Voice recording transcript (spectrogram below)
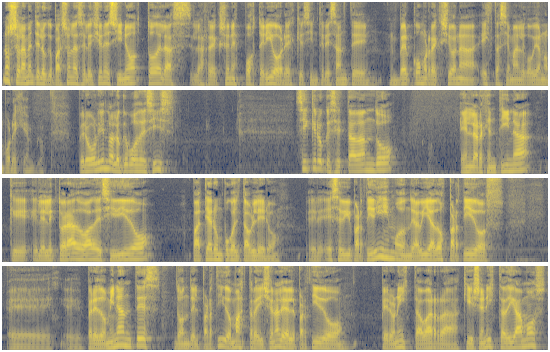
no solamente lo que pasó en las elecciones, sino todas las, reacciones posteriores, que es interesante ver cómo reacciona esta semana el gobierno, por ejemplo. Pero volviendo a lo que vos decís, sí creo que se está dando en la Argentina que el electorado ha decidido patear un poco el tablero. Ese bipartidismo donde había dos partidos eh, eh, predominantes, donde el partido más tradicional era el partido peronista barra kirchnerista, digamos,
